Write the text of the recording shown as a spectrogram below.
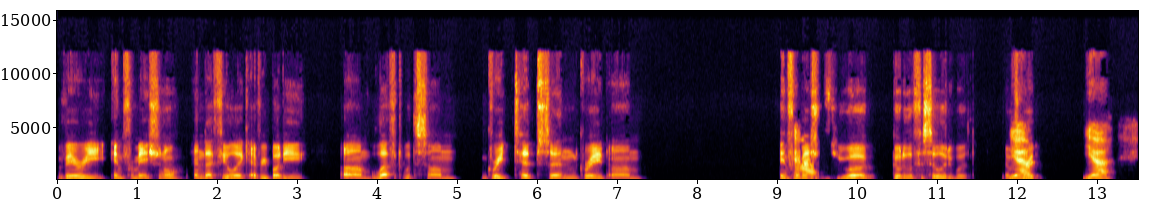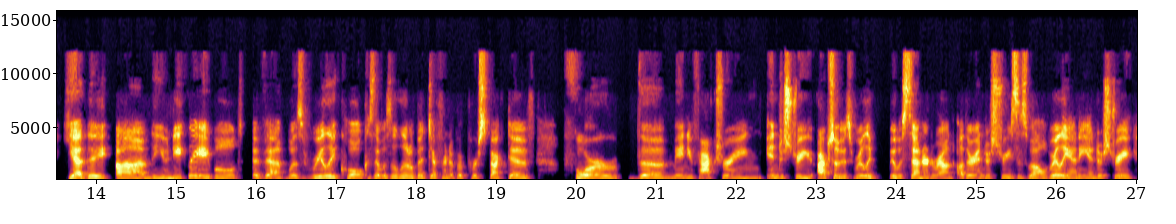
very informational, and I feel like everybody um, left with some great tips and great um, information to uh, go to the facility with. It was yeah. great. Yeah. Yeah, the um the uniquely abled event was really cool because it was a little bit different of a perspective for the manufacturing industry. Actually, it was really it was centered around other industries as well, really any industry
